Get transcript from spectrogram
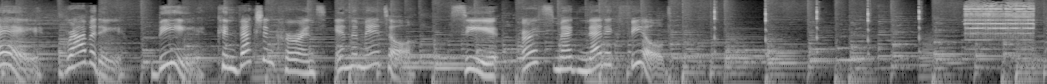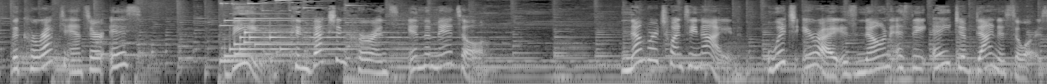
A. Gravity B. Convection currents in the mantle C. Earth's magnetic field The correct answer is B. Convection currents in the mantle. Number 29. Which era is known as the Age of Dinosaurs?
